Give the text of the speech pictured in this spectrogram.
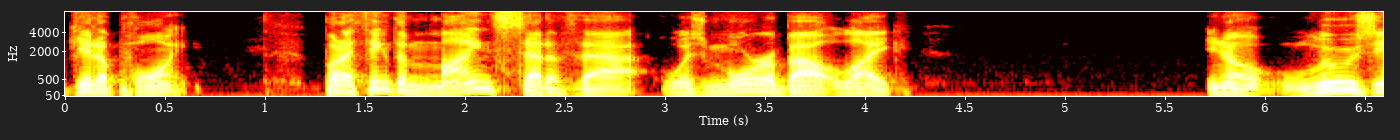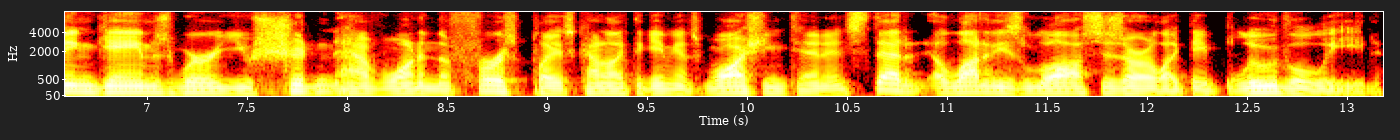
get a point. But I think the mindset of that was more about like, you know, losing games where you shouldn't have won in the first place, kind of like the game against Washington. Instead, a lot of these losses are like they blew the lead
